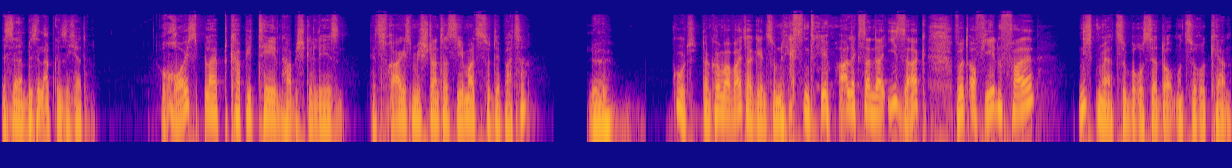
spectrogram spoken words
ist er ein bisschen abgesichert. Reus bleibt Kapitän, habe ich gelesen. Jetzt frage ich mich, stand das jemals zur Debatte? Nö. Gut, dann können wir weitergehen zum nächsten Thema. Alexander Isak wird auf jeden Fall nicht mehr zu Borussia Dortmund zurückkehren.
